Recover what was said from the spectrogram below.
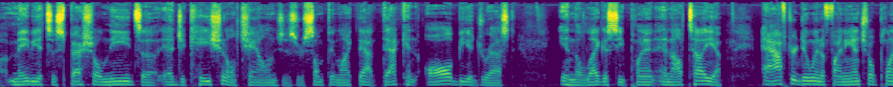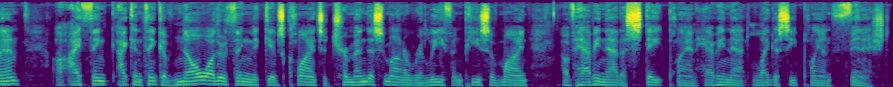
uh, maybe it's a special needs, uh, educational challenges, or something like that. That can all be addressed in the legacy plan. And I'll tell you, after doing a financial plan, uh, I think I can think of no other thing that gives clients a tremendous amount of relief and peace of mind of having that estate plan, having that legacy plan finished.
